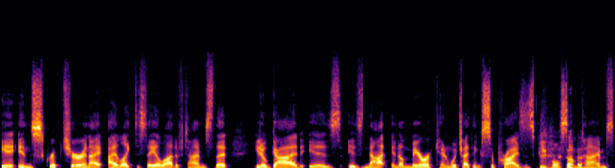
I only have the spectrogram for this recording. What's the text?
in, in Scripture. And I, I like to say a lot of times that you know God is is not an American, which I think surprises people sometimes.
